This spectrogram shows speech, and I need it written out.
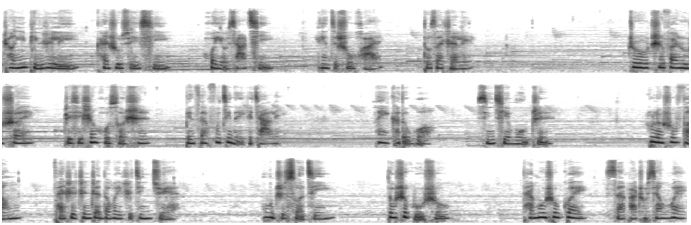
常因平日里看书学习，会有下棋、练字抒怀，都在这里。诸如吃饭、入睡这些生活琐事，便在附近的一个家里。那一刻的我，心切目之。入了书房，才是真正的位置惊觉。目之所及，都是古书，檀木书柜散发出香味，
